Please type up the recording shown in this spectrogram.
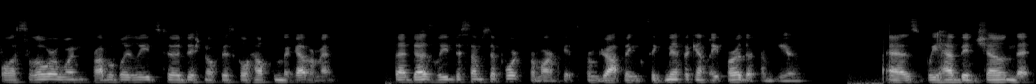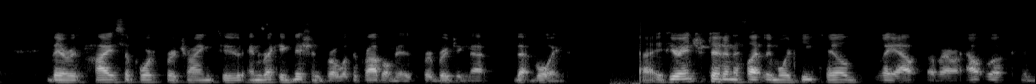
while a slower one probably leads to additional fiscal help from the government. That does lead to some support for markets from dropping significantly further from here, as we have been shown that there is high support for trying to and recognition for what the problem is for bridging that that void. Uh, if you're interested in a slightly more detailed layout of our outlook and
